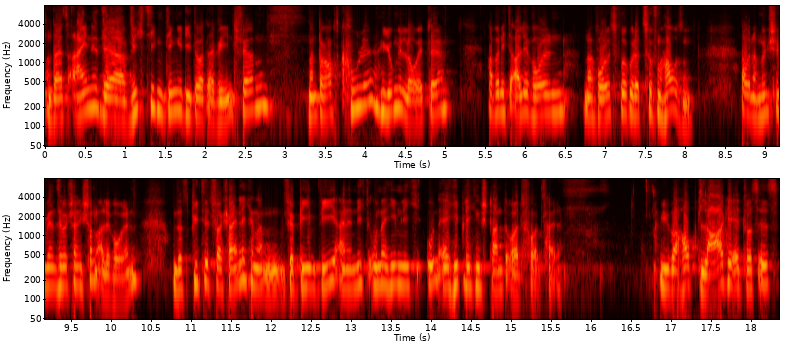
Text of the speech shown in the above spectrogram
Und da ist eine der wichtigen Dinge, die dort erwähnt werden. Man braucht coole, junge Leute, aber nicht alle wollen nach Wolfsburg oder Zuffenhausen. Aber nach München werden sie wahrscheinlich schon alle wollen. Und das bietet wahrscheinlich für BMW einen nicht unerheblichen Standortvorteil wie überhaupt Lage etwas ist,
